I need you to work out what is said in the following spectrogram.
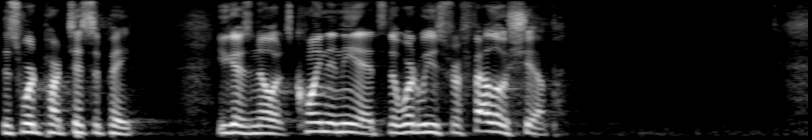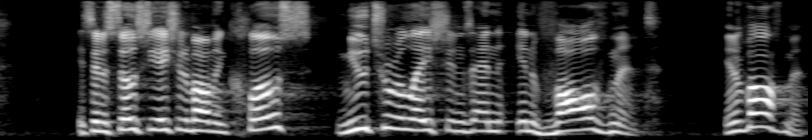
This word participate, you guys know it. it's koinonia, it's the word we use for fellowship. It's an association involving close mutual relations and involvement. Involvement.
